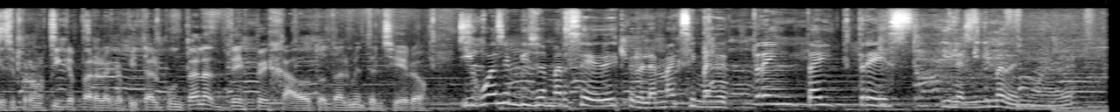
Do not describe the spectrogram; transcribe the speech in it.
que se pronostica para la capital puntana, despejado totalmente el cielo. Igual en Villa Mercedes, pero la máxima es de 33 y la mínima de 9.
